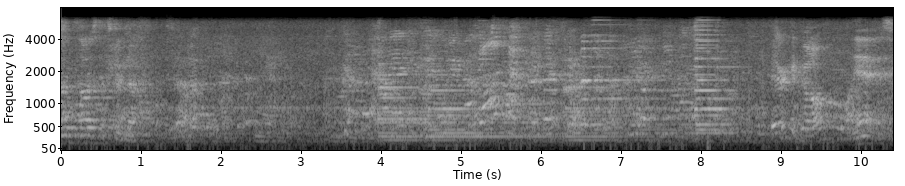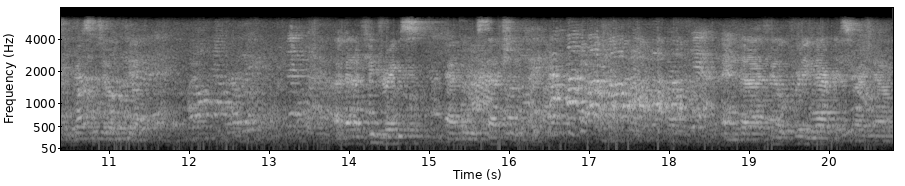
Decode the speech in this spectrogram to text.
There go. Yeah, okay. I've had a few drinks at the reception. and uh, I feel pretty nervous right now.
